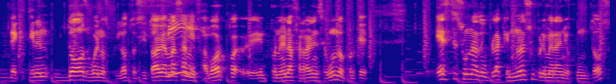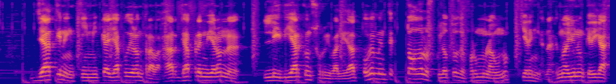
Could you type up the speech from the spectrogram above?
de que tienen dos buenos pilotos y todavía más a mi favor eh, poner a Ferrari en segundo, porque esta es una dupla que no es su primer año juntos. Ya tienen química, ya pudieron trabajar, ya aprendieron a lidiar con su rivalidad. Obviamente todos los pilotos de Fórmula 1 quieren ganar. No hay uno que diga,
